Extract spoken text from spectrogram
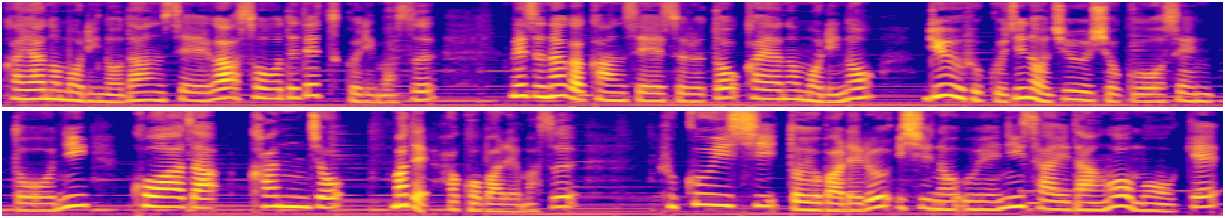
茅の森の男性が総出で作ります。メズナが完成すると茅の森の龍福寺の住職を先頭に小技勘所まで運ばれます。福石と呼ばれる石の上に祭壇を設け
